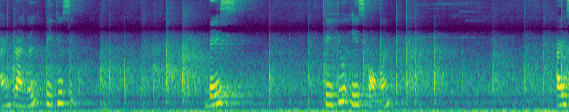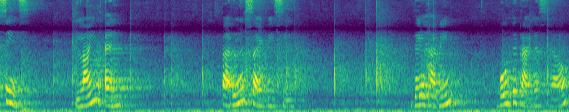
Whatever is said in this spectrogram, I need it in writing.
and triangle PQC. Base PQ is common and since line N parallel side BC they having both the triangles have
